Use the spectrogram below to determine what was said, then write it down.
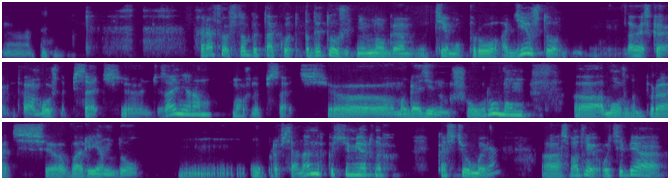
Вот. Хорошо, чтобы так вот подытожить немного тему про одежду, давай скажем, да, можно писать э, дизайнерам, можно писать э, магазинам, шоурумам, э, можно брать в аренду у профессиональных костюмерных костюмы. Да. А, смотри, у тебя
